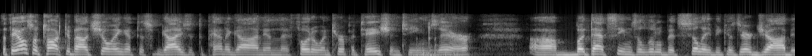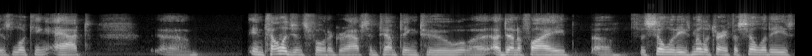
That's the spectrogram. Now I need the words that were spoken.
But they also talked about showing it to some guys at the Pentagon and the photo interpretation teams there. Um, but that seems a little bit silly because their job is looking at uh, intelligence photographs, attempting to uh, identify uh, facilities, military facilities,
